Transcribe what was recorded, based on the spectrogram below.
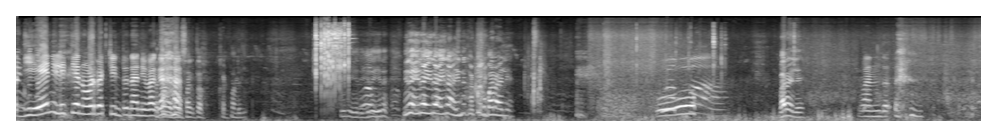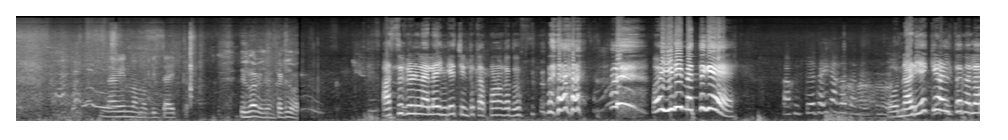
ಅದೇನು ಇಳಿತೀಯ ನೋಡ್ಬೇಕು ಚಿಂಟು ನಾನು ಇವಾಗ. ಕಟ್ ಇರ ಇರ ಇರ ಇರ ಇರ ಇರ ಇರ ಇನ್ನು ಬರ ಓ ಬರ ಇಲ್ಲಿ ಒಂದು ನವೀನ್ ಮಾಮ ಬಿದ್ದಾಯ್ತು ಇಲ್ಲಿ ಬರ ಇಲ್ಲಿ ಕಟ್ಟಿದ ಹಸುಗಳನ್ನೆಲ್ಲ ಹಿಂಗೆ ಚಿಂಟು ಕರ್ಕೊಂಡು ಹೋಗೋದು ಓ ಇಳಿ ಮೆತ್ತಗೆ ಓ ನಡಿಯಕ್ಕೆ ಹೇಳ್ತಾನಲ್ಲ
